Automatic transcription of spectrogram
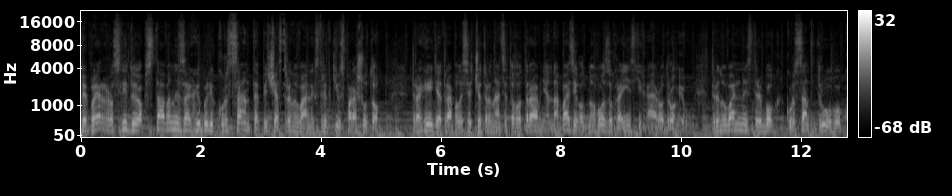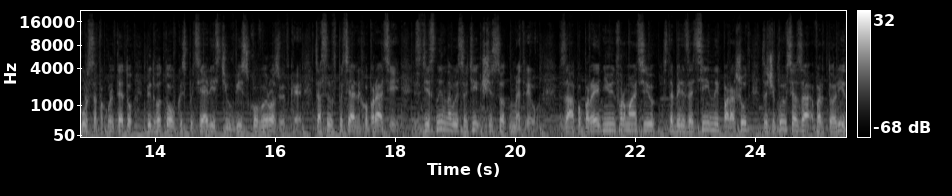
ДБР розслідує обставини загибелі курсанта під час тренувальних стрибків з парашутом. Трагедія трапилася 14 травня на базі одного з українських аеродромів. Тренувальний стрибок курсант другого курсу факультету підготовки спеціалістів військової розвідки та сил спеціальних операцій здійснив на висоті 600 метрів. За попередньою інформацією, стабілізаційний парашут зачепився за вертоліт,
